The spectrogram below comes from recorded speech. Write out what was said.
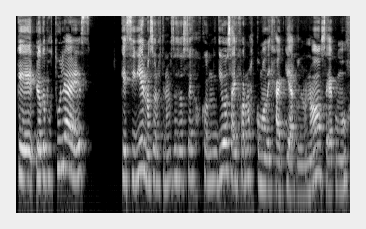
que lo que postula es que si bien nosotros tenemos esos sesgos cognitivos, hay formas como de hackearlo, ¿no? O sea, como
